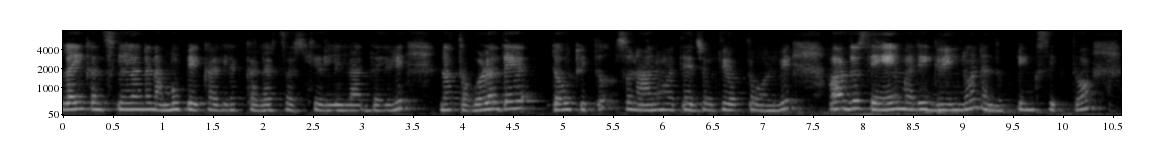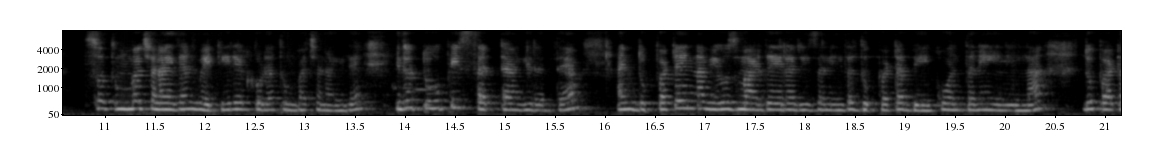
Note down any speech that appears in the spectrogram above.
ಲೈಕ್ ಅನಿಸ್ಲಿಲ್ಲ ಅಂದ್ರೆ ನಮಗೆ ಬೇಕಾಗಿರೋ ಕಲರ್ಸ್ ಅಷ್ಟು ಇರಲಿಲ್ಲ ಅಂತ ಹೇಳಿ ನಾವು ತಗೊಳ್ಳೋದೇ ಡೌಟ್ ಇತ್ತು. ಸೊ ನಾನು ಮತ್ತೆ ಜ್ಯೋತಿ ಹೋಗಿ ತೊಗೊಂಡ್ವಿ. ಅವ್ರದ್ದು ಸೇಮ್ ಅಲ್ಲಿ ಗ್ರೀನು ನಂದು ಪಿಂಕ್ ಸಿಕ್ತು. ಸೊ ತುಂಬ ಚೆನ್ನಾಗಿದೆ ಆ್ಯಂಡ್ ಮೆಟೀರಿಯಲ್ ಕೂಡ ತುಂಬ ಚೆನ್ನಾಗಿದೆ. ಇದು ಟೂ ಪೀಸ್ ಸೆಟ್ ಆಗಿರುತ್ತೆ. ಆ್ಯಂಡ್ ದುಪ್ಪಟ್ಟೆ ನಾವು ಯೂಸ್ ಮಾಡದೇ ಇರೋ ರೀಸನಿಂದ ದುಪ್ಪಟ್ಟ ಬೇಕು ಅಂತಲೇ ಏನಿಲ್ಲ. ದುಪ್ಪಟ್ಟ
